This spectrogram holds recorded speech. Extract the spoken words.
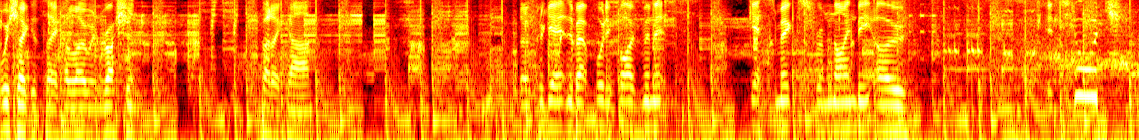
I wish I could say hello in Russian, but I can't. Don't forget, in about 45 minutes, guest mix from 9BO. It's huge.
